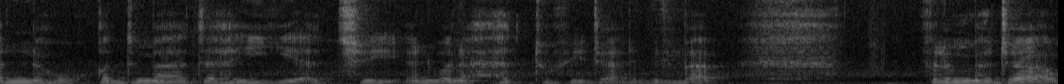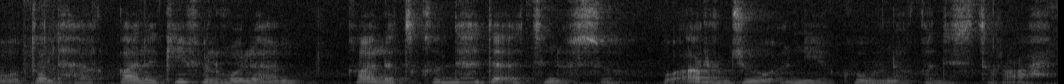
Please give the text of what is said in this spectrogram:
أنه قد مات هيأت شيئا ونحت في جانب الباب. فلما جاء أبو طلحة قال كيف الغلام؟ قالت قد هدأت نفسه وأرجو أن يكون قد استراح.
